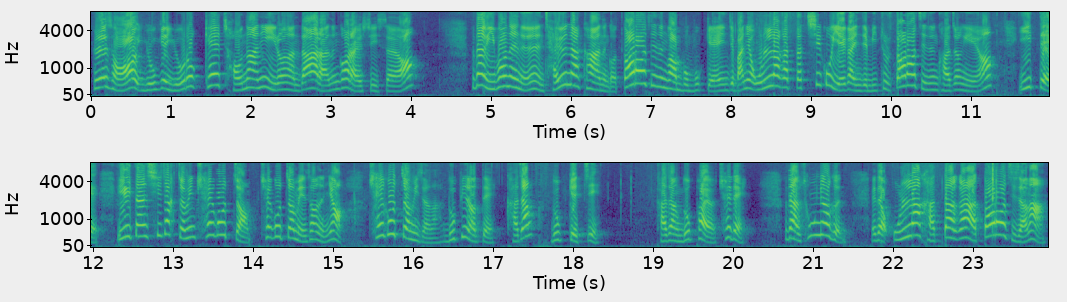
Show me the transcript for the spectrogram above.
그래서 요게 요렇게 전환이 일어난다 라는 걸 알 수 있어요 그 다음 이번에는 자유낙하하는 거 떨어지는 거 한번 볼게 이제 만약 올라갔다 치고 얘가 이제 밑으로 떨어지는 과정이에요 이때 일단 시작점인 최고점 최고점에서는요 최고점이잖아 높이는 어때? 가장 높겠지 가장 높아요 최대 그 다음 속력은 얘들아 올라갔다가 떨어지잖아.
